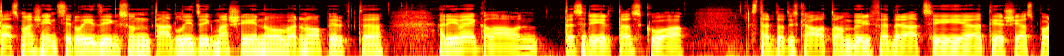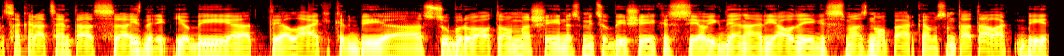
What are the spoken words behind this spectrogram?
tās mašīnas ir līdzīgas, un tādu līdzīgu mašīnu var nopirkt arī veikalā. Un tas arī ir tas, ko Startautiskā automobīļu federācija tieši šajā sporta sakarā centās izdarīt, jo bija tie laiki, kad bija Subaru automašīnas, Mitsubishi, kas jau ikdienā ir jaudīgas, maz nopērkamas un tā tālāk. Bija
